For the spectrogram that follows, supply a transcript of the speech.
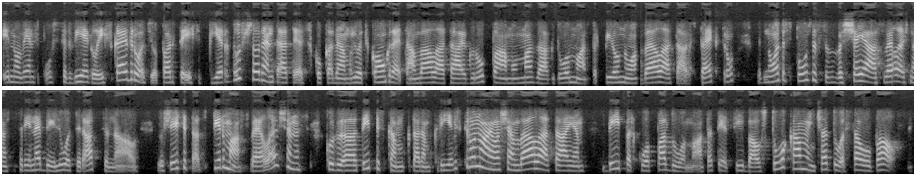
ir no vienas puses ir viegli izskaidrot, jo partijas ir pieradušas orientēties kaut kādām ļoti konkrētām vēlētāju grupām un mazāk domāt par pilno vēlētāju spektru. Bet no otras puses, šajās vēlēšanās tas arī nebija ļoti racionāli. Jo šīs ir tādas pirmās vēlēšanas, kur uh, tipiskam tādam krieviski runājošam vēlētājam bija par ko padomāt attiecībā uz to, kam viņš atdos savu balsi.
